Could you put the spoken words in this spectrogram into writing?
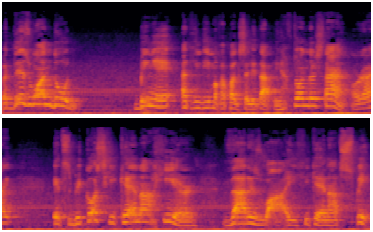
But this one dude, bingi at hindi makapagsalita. You have to understand, all right? It's because he cannot hear, that is why he cannot speak.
